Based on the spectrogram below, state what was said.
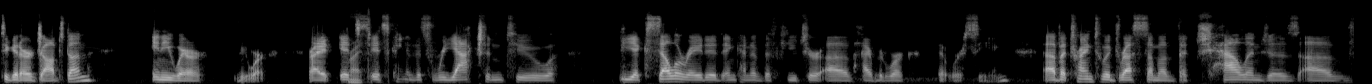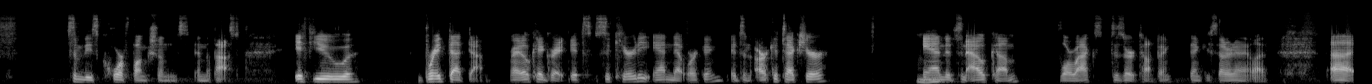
to get our jobs done anywhere we work. Right? It's right. it's kind of this reaction to the accelerated and kind of the future of hybrid work that we're seeing, uh, but trying to address some of the challenges of some of these core functions in the past. If you break that down, right? Okay, great. It's security and networking. It's an architecture, mm-hmm. and it's an outcome floor wax, dessert topping. Thank you, Saturday Night Live. Uh,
